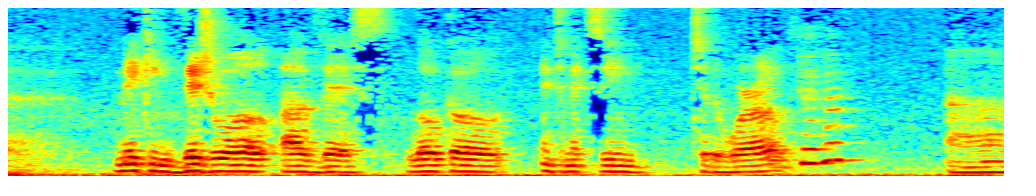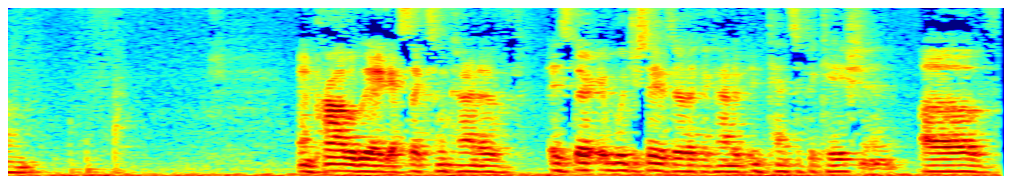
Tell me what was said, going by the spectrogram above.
uh, making visual of this local intimate scene to the world. Mm-hmm. Um, and probably, I guess, like some kind of is there? Would you say is there like a kind of intensification of,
